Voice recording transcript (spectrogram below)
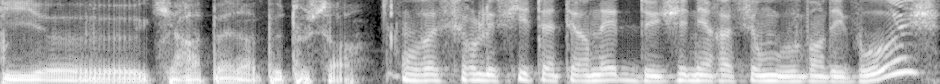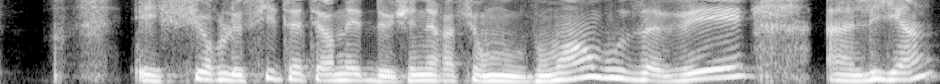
qui, euh, qui rappelle un peu tout ça. On va sur le site internet de Génération Mouvement des Vosges. Et sur le site internet de Génération Mouvement, vous avez un lien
